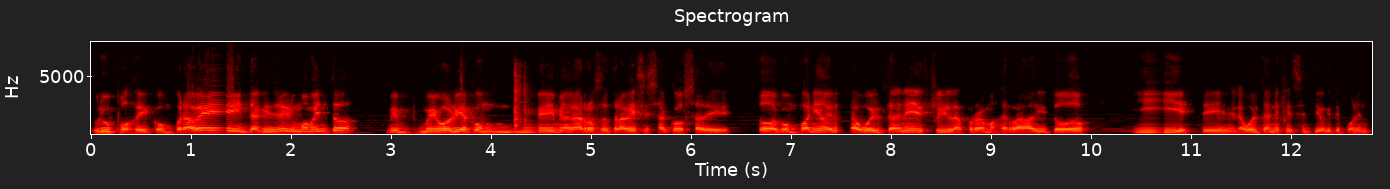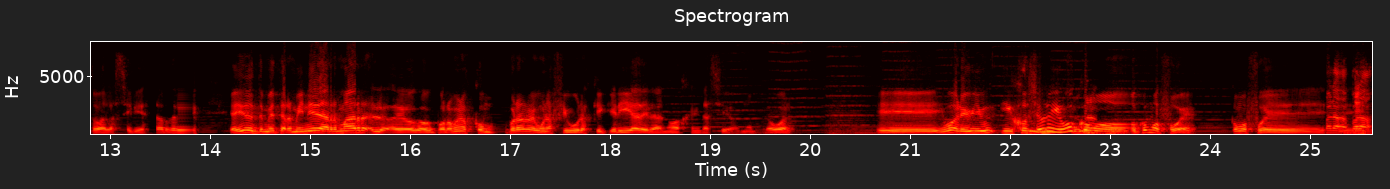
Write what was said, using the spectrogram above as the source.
grupos de compraventa, que yo en un momento me, me volví a com- me, me agarró otra vez esa cosa de todo acompañado de la vuelta de Netflix, los programas de radio y todo. Y este, la vuelta de Netflix en el sentido que te ponen toda la serie de Star Trek. Y ahí es donde me terminé de armar, o por lo menos comprar algunas figuras que quería de la nueva generación, ¿no? Pero bueno. Eh, y bueno, y, y José Luis, ¿vos cómo, cómo fue? ¿Cómo fue? Pará, este, pará,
